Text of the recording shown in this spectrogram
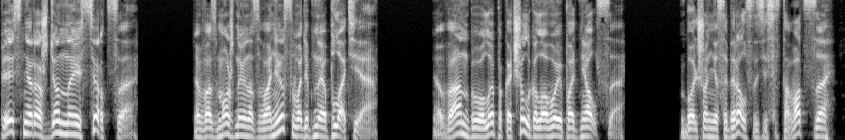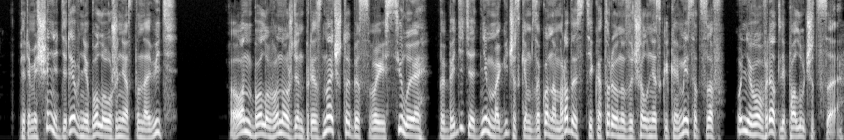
Песня, рожденная из сердца. Возможное название «Свадебное платье». Ван Буэлэ покачал головой и поднялся. Больше он не собирался здесь оставаться, перемещение деревни было уже не остановить. Он был вынужден признать, что без своей силы победить одним магическим законом радости, который он изучал несколько месяцев, у него вряд ли получится.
